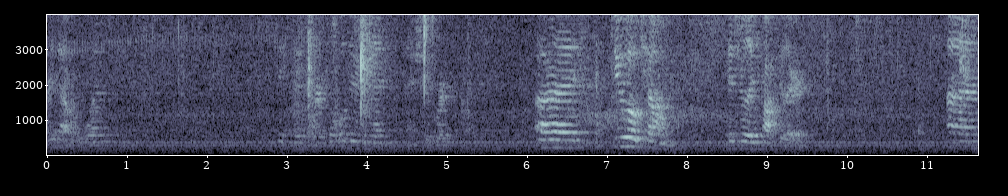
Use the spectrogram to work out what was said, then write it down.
Sorry that one thing didn't work, but we'll do it again, it should work. Uh, duotone is really popular. Um,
